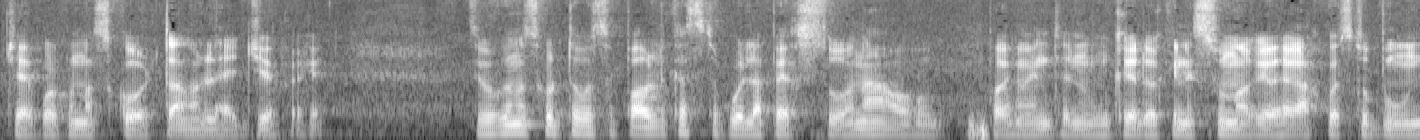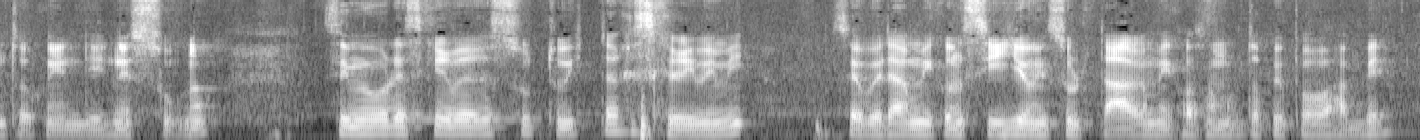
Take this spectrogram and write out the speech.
cioè qualcuno ascolta, non legge, perché se qualcuno ascolta questo podcast, quella persona, o probabilmente non credo che nessuno arriverà a questo punto, quindi nessuno, se mi vuole scrivere su Twitter, scrivimi se vuoi darmi consigli o insultarmi, cosa molto più probabile,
